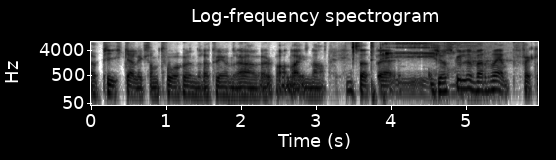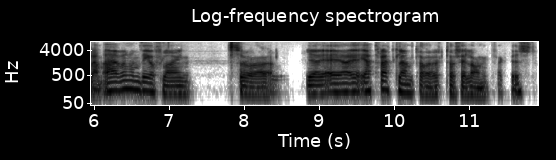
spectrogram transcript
Och pikar liksom 200-300 över vad han var innan. Så att, eh, jag skulle vara rädd för Clem, även om det är offline. Så jag, jag, jag, jag tror att Clem tar, tar sig långt faktiskt.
